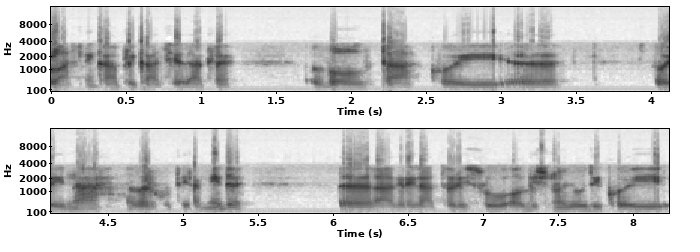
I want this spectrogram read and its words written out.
vlasnika aplikacije, dakle Volta koji stoji na vrhu piramide. Agregatori su obično ljudi koji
